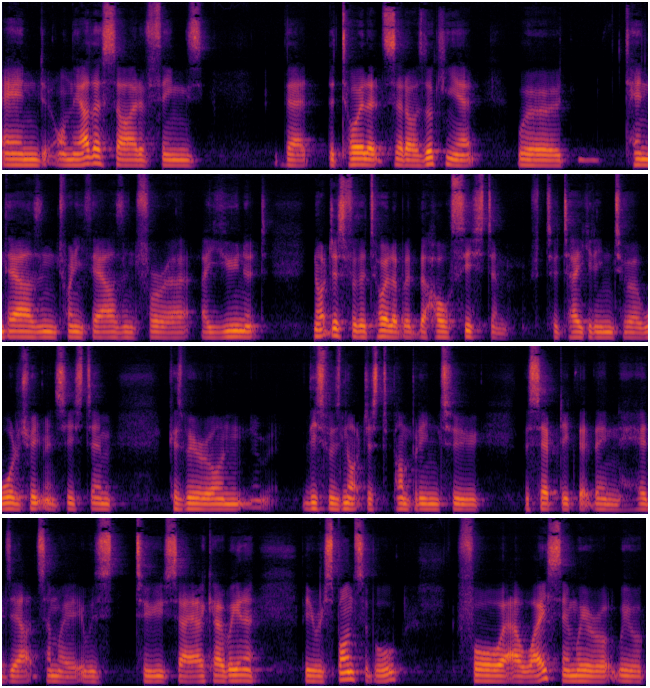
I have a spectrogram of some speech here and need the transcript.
And on the other side of things, that the toilets that I was looking at were 10,000, 20,000 for a, a unit, not just for the toilet, but the whole system to take it into a water treatment system because we were on this was not just to pump it into the septic that then heads out somewhere. It was to say okay we're going to be responsible for our waste and we were we were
